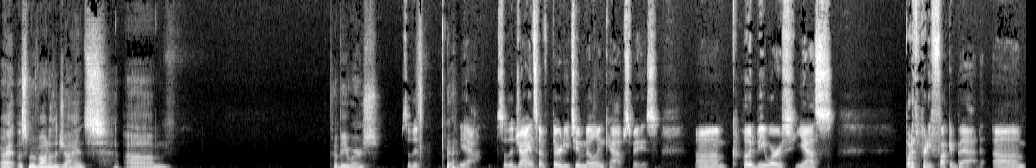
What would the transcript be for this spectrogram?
All right, let's move on to the Giants. Um, could be worse. So the yeah, so the Giants have 32 million cap space. Um, could be worse, yes, but it's pretty fucking bad. Um,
